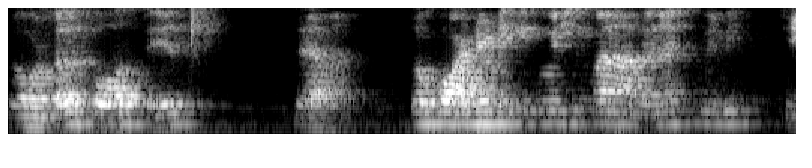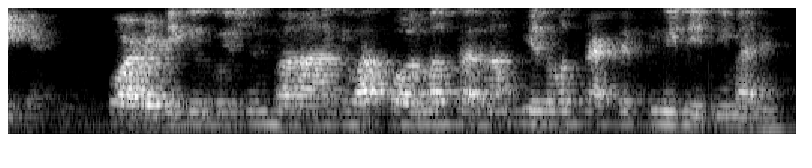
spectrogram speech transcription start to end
total cost is seven तो क्वाड्रेटिक इक्वेशन बना देना इसमें भी ठीक है क्वाड्रेटिक इक्वेशन बनाने के बाद सॉल्व मत करना। ये तो बस प्रैक्टिस के लिए दी थी मैंने।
